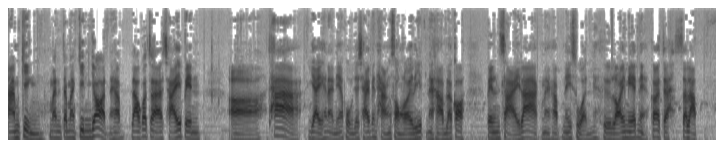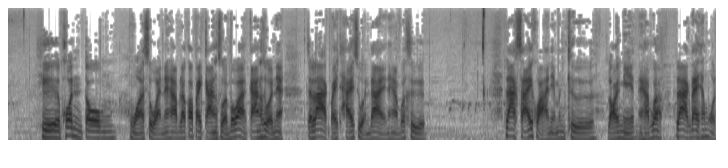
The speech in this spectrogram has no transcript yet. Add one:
ตามกิ่งมันจะมากินยอดนะครับ เราก็จะใช้เป็น ถ้าใหญ่ขนาดนี้ผมจะใช้เป็นถัง 200 ลิตรนะครับ แล้วก็เป็นสายลากนะครับในสวนคือ 100 เมตรเนี่ยก็จะสลับคือพ่นตรงหัวสวนนะครับ แล้วก็ไปกลางสวนเพราะว่ากลางสวนเนี่ยจะลากไปท้ายสวนได้นะครับ ก็คือลากซ้ายขวาเนี่ยมันคือ 100 เมตรนะครับก็ลากได้ทั้งหมด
